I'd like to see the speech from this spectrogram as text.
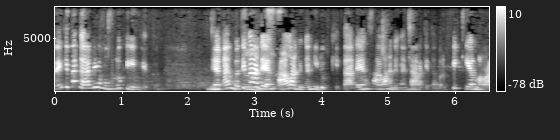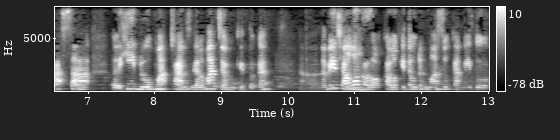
dan kita nggak ada yang memenuhi gitu ya kan berarti kan Hmm. ada yang salah dengan hidup kita ada yang salah dengan cara kita berpikir merasa eh, hidup makan segala macam gitu kan Nah, tapi insya Allah Hmm. kalau kalau kita udah masukkan itu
